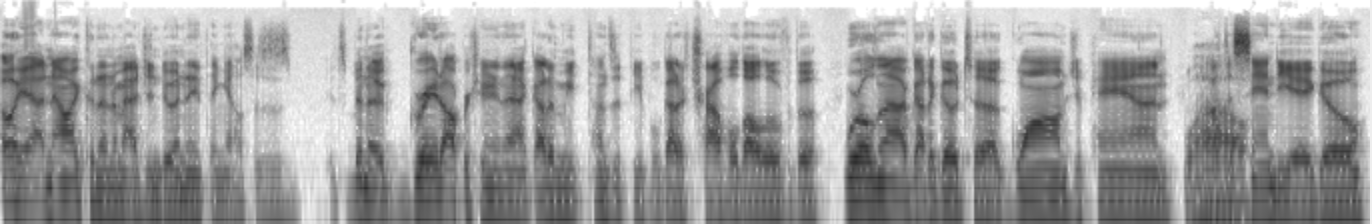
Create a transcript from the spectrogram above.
Oh yeah, now I couldn't imagine doing anything else. This is it's been a great opportunity. That got to meet tons of people. Got to traveled all over the world. Now I've got to go to Guam, Japan, Wow. out to San Diego.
